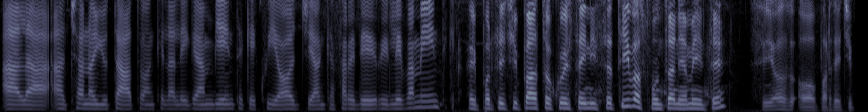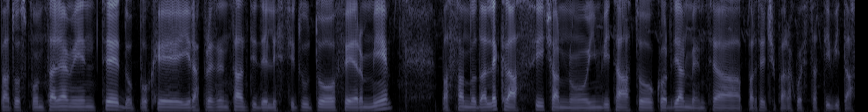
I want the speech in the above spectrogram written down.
alla, a, ci hanno aiutato anche la Lega Ambiente che è qui oggi anche a fare dei rilevamenti. Hai partecipato a questa iniziativa spontaneamente? Sì, ho, ho, partecipato spontaneamente dopo che i rappresentanti dell'Istituto Fermi, passando dalle classi, ci hanno invitato cordialmente a partecipare a questa attività.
